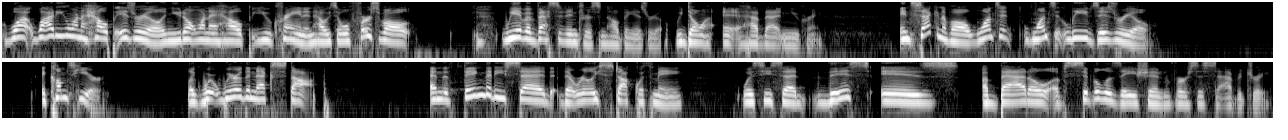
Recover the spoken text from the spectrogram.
why, why do you want to help Israel and you don't want to help Ukraine? And Howie said, Well, first of all, we have a vested interest in helping Israel. We don't eh, have that in Ukraine. And second of all, once it once it leaves Israel, it comes here. Like we're we're the next stop. And the thing that he said that really stuck with me was he said, This is a battle of civilization versus savagery.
